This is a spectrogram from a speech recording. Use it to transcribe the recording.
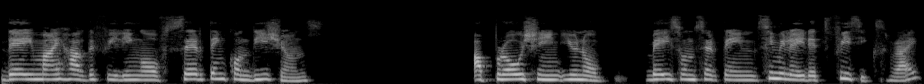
they might have the feeling of certain conditions approaching, you know, based on certain simulated physics, right?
